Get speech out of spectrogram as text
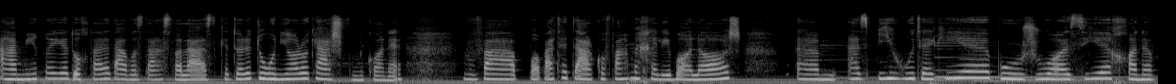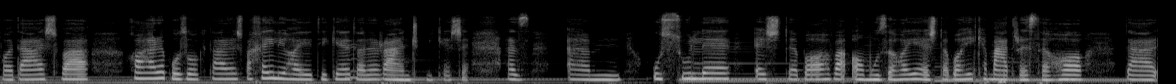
عمیق یه دختر دوازده ساله است که داره دنیا رو کشف می‌کنه و بابت درک و فهم خیلی بالاش از بیهودگی بورژوازی خانوادهش و خواهر بزرگترش و خیلی های دیگه داره رنج می‌کشه. از اصول اشتباه و آموزه های اشتباهی که مدرسه ها در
